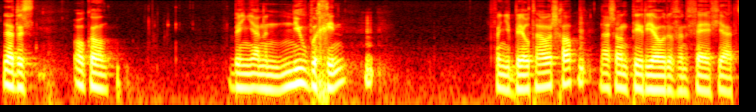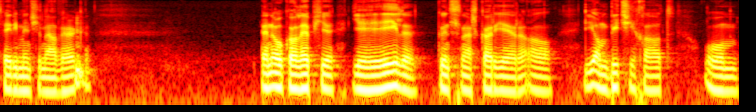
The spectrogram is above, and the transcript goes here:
Ja, dus ook al ben je aan een nieuw begin Hm. van je beeldhouwerschap, Hm. na zo'n periode van vijf jaar tweedimensionaal werken. En ook al heb je je hele kunstenaarscarrière al die ambitie gehad om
